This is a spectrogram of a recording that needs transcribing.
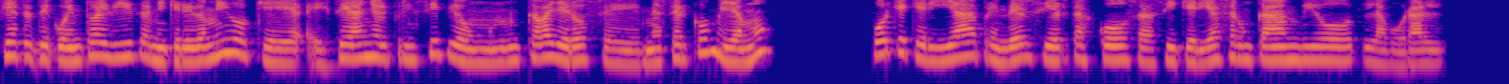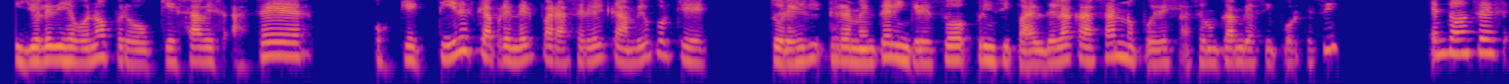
Fíjate, te cuento, Edith, a mi querido amigo, que este año al principio un caballero se me acercó, me llamó, porque quería aprender ciertas cosas y quería hacer un cambio laboral. Y yo le dije, bueno, pero ¿qué sabes hacer? ¿O qué tienes que aprender para hacer el cambio? Porque tú eres realmente el ingreso principal de la casa, no puedes hacer un cambio así porque sí. Entonces,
